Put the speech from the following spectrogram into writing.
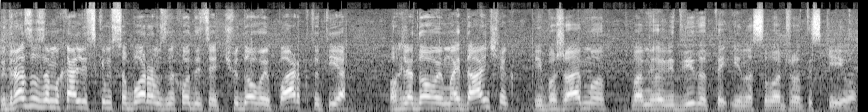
Відразу за Михайлівським собором знаходиться чудовий парк. Тут є оглядовий майданчик і бажаємо вам його відвідати і насолоджуватись Києвом.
